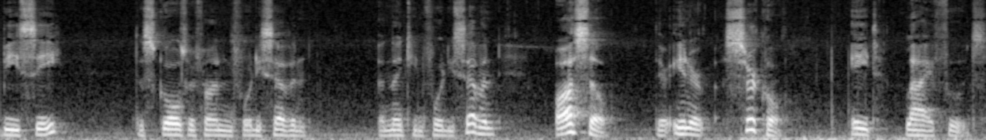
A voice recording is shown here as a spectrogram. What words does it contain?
BC, the scrolls were found in 47, uh, 1947, also their inner circle ate live foods.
